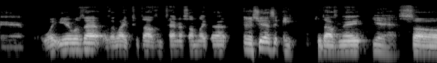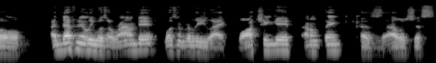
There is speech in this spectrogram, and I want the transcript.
And what year was that? Was it like 2010 or something like that? It was 2008. 2008. Yeah. So I definitely was around it. Wasn't really like watching it. I don't think because I was just.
